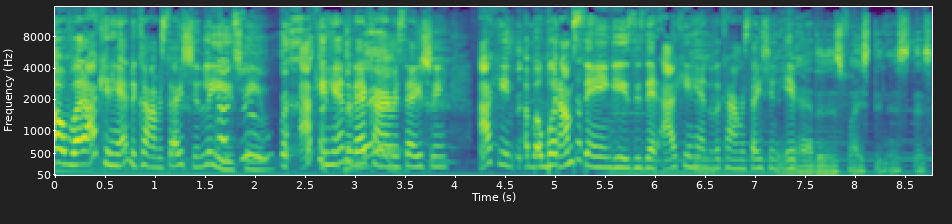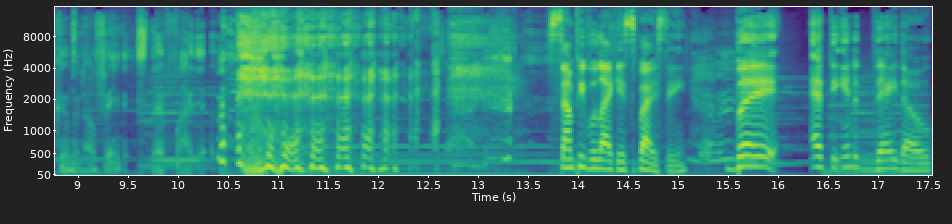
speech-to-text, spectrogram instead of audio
Oh, but I can handle conversation. You. I can handle The that man. conversation. I can. But what I'm saying is, is that I can handle the conversation Can you if handle this feistiness that's coming out Phoenix? That fire. some people like it spicy. But at the end of the day, though,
